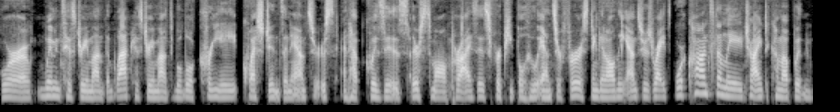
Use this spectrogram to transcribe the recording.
for Women's History Month and Black History Month where we'll create questions and answers and have quizzes. There's small prizes for people who answer first and get all the answers right. We're constantly trying to come up with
